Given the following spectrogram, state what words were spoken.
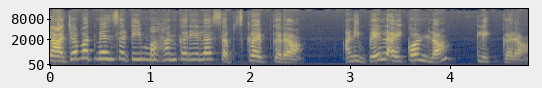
ताज्या बातम्यांसाठी महान करेला सबस्क्राईब करा आणि बेल आयकॉनला क्लिक करा.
